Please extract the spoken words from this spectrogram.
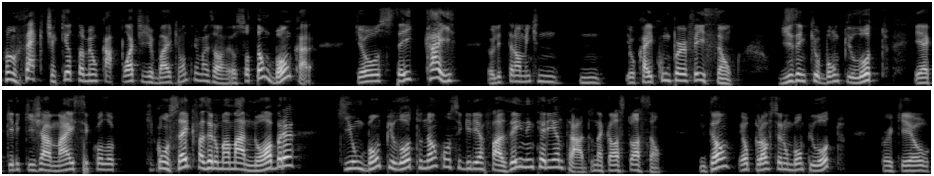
fun fact aqui, eu tomei um capote de bike ontem, mas ó, eu sou tão bom, cara, que eu sei cair. Eu literalmente eu caí com perfeição. Dizem que o bom piloto é aquele que jamais se colocou, que consegue fazer uma manobra que um bom piloto não conseguiria fazer e nem teria entrado naquela situação. Então, eu provo ser um bom piloto, porque eu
